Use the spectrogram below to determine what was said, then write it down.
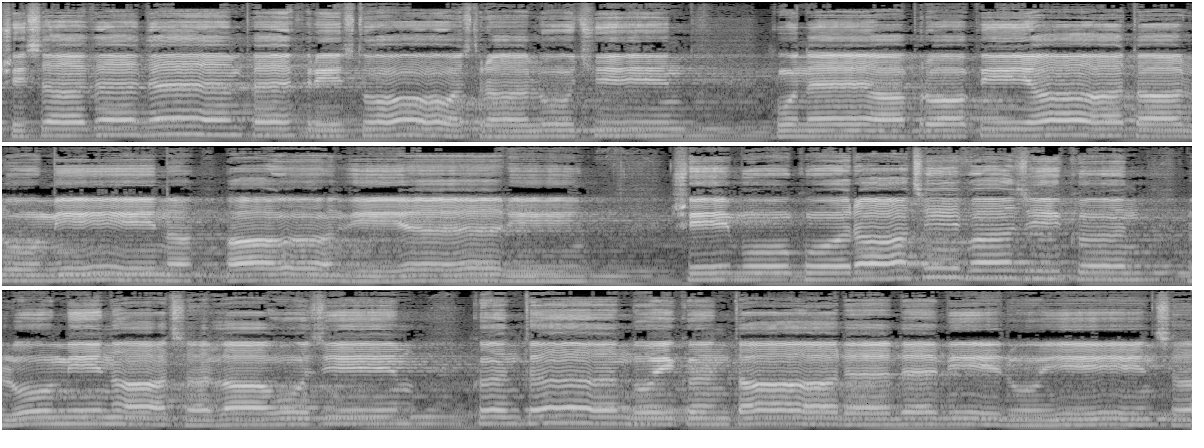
și să vedem pe Hristos strălucind cu neapropiata lumină a învierii. Și bucurați-vă zicând, lumina să-L auzim, cântându-i cântare de biruință.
